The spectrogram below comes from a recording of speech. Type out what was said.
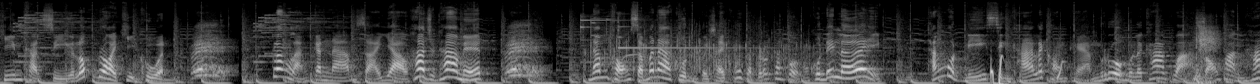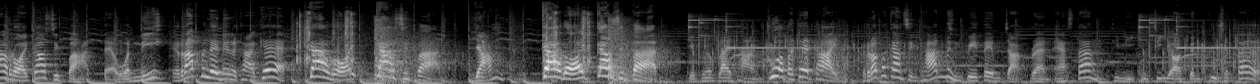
ครีมขัดสีลบรอยขีดข่วน กล้องหลังกันน้ำสายยาว 5.5 เมตรนำของสัมมนาคุณไปใช้คู่กับรถคันโปรดของคุณได้เลย ทั้งหมดนี้สินค้าและของแถมรวมมูลค่ากว่า 2,590 บาท แต่วันนี้รับไปเลยในราคาแค่ 990 บาท ย้ำ990 บาท ก็บเงินปลายทางทั่วประเทศไทย รับประกันสินค้า 1 ปีเต็มจากแบรนด์แอสตันที่มีคุณจียอนเป็นพรีเซนเตอร์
